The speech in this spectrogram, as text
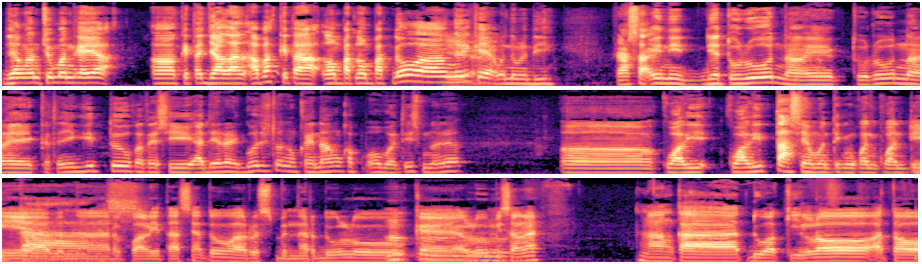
jangan cuman kayak eh, kita jalan apa kita lompat-lompat doang jadi Iya. kayak bener-bener di rasain nih dia turun naik turun naik katanya gitu kata si Adira gue di situ langsung kayak nangkep oh berarti sebenarnya eh kuali kualitas yang penting bukan kuantitas. Iya benar. Kualitasnya tuh harus benar dulu. Kayak lu misalnya ngangkat 2 kilo atau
